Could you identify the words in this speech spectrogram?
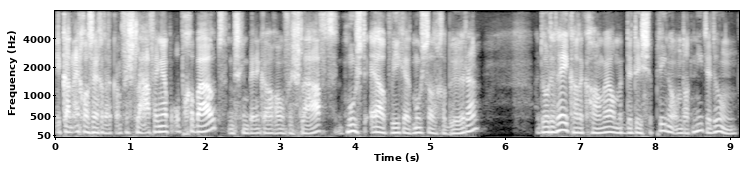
ik kan echt wel zeggen dat ik een verslaving heb opgebouwd. Misschien ben ik al gewoon verslaafd. Het moest elk weekend moest dat gebeuren. Door de week had ik gewoon wel met de discipline om dat niet te doen.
